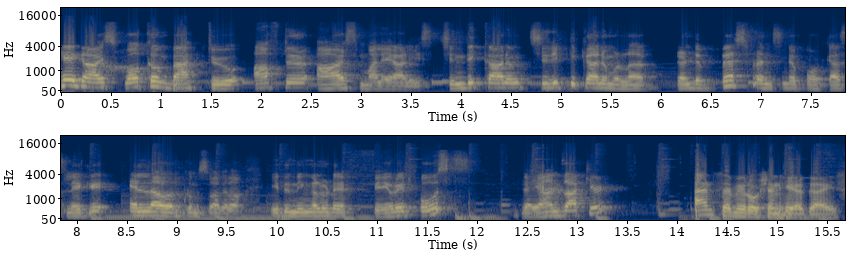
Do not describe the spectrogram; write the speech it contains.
hey guys welcome back to after hours Malayalees ചിന്തിക്കാനും ചിരിപ്പിക്കാനുമുള്ള രണ്ട് ബെസ്റ്റ് ഫ്രണ്ട്സിന്റെ പോഡ്കാസ്റ്റിലേക്ക് എല്ലാവർക്കും സ്വാഗതം. ഇത് നിങ്ങളുടെ favourite host Rayan Zakir and Semi Roshan here guys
